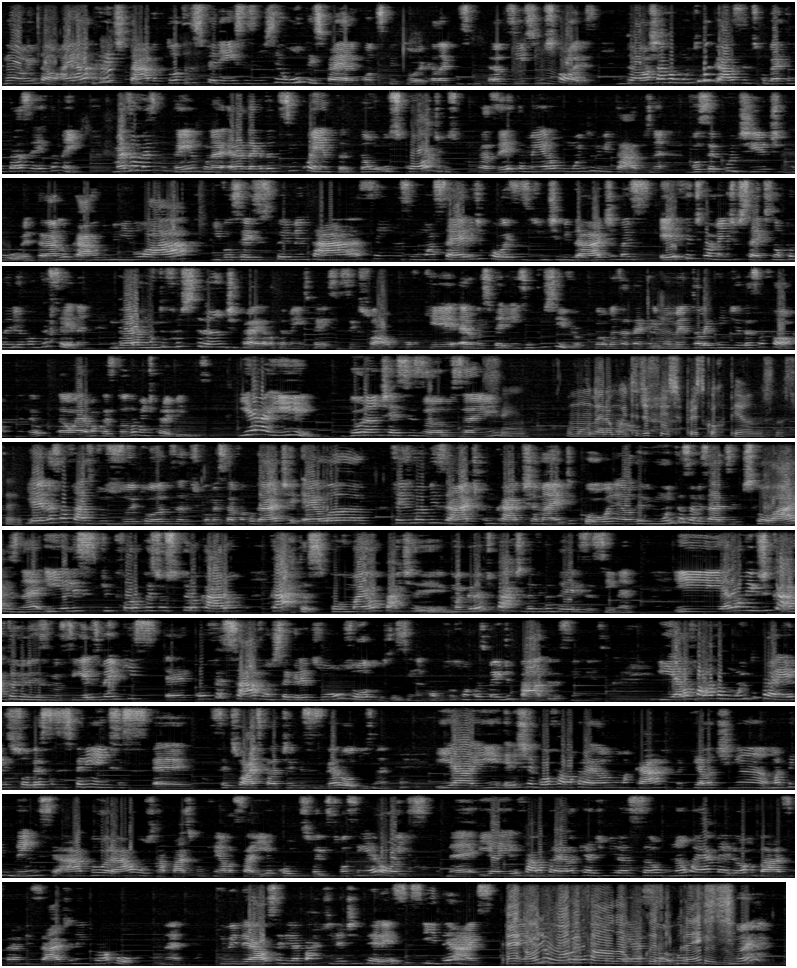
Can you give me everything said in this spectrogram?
Não, então. Aí ela acreditava que todas as experiências iam ser úteis pra ela enquanto escritora, que ela ia conseguir traduzir isso em histórias. Então ela achava muito legal essa descoberta do prazer também. Mas ao mesmo tempo, né, era a década de 50. Então os códigos pro prazer também eram muito limitados, né? Você podia, tipo, entrar no carro do menino lá e vocês experimentassem, assim, uma série de coisas de intimidade, mas efetivamente o sexo não poderia acontecer, né? Então era muito frustrante pra ela também a experiência sexual, porque era uma experiência impossível. Pelo menos até aquele Hum. momento ela entendia dessa forma, entendeu? Então era uma coisa totalmente proibida. assim. E aí, durante esses anos aí, Sim. O mundo era muito difícil pra escorpianos na série. e aí, nessa fase dos 18 anos, antes de começar a faculdade, ela fez uma amizade com um cara que chama Ed Cohen. Ela teve muitas amizades epistolares, né? E eles, tipo, foram pessoas que trocaram cartas por maior parte, uma grande parte da vida deles, assim, né? E eram amigos de carta mesmo, assim. Eles meio que é, confessavam segredos uns aos outros, assim, né? Como se fosse uma coisa meio de padre, assim mesmo. E ela falava muito pra ele sobre essas experiências é, sexuais que ela tinha com esses garotos, né? E aí ele chegou a falar pra ela numa carta que ela tinha uma tendência a adorar os rapazes com quem ela saía como se eles fossem heróis, né? E aí ele fala pra ela que a admiração não é a melhor base pra amizade nem pro amor, né? Que o ideal seria a partilha de interesses e ideais. É, olha um homem falando alguma coisa que preste. Não é?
